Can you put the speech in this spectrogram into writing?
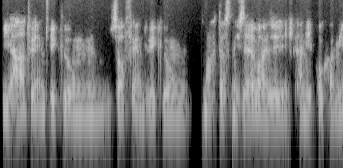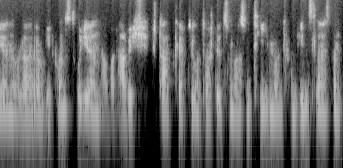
wie Hardwareentwicklung, Softwareentwicklung. Mache das nicht selber, also ich kann nicht programmieren oder irgendwie konstruieren, aber da habe ich startkräftige Unterstützung aus dem Team und von Dienstleistern,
